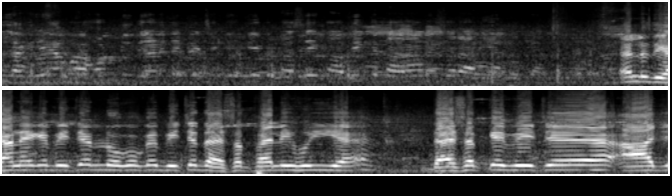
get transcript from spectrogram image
ਲੱਗ ਰਿਹਾ ਵਾ ਹੁਣ ਲੁਧਿਆਣੇ ਦੇ ਵਿੱਚ ਕਿਉਂਕਿ ਇੱਕ ਪਾਸੇ ਕਾਫੀ ਕਤਾਰਾਂ ਨਜ਼ਰ ਆ ਰਹੀਆਂ ਲੋਕਾਂ ਦੀਆਂ ये लुधियाने के बीच लोगों के बीच दहशत फैली हुई है दहशत के बीच आज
